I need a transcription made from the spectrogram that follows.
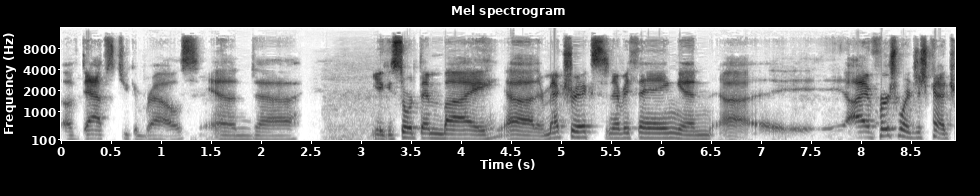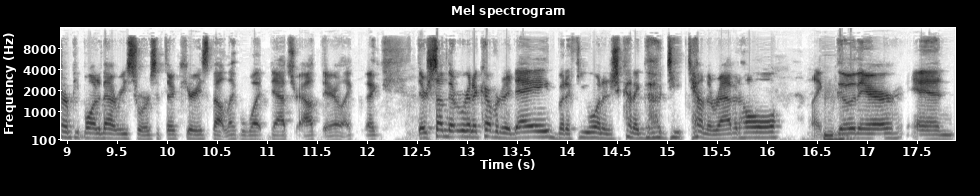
of DApps that you can browse, and uh, you can sort them by uh, their metrics and everything, and uh, I first want to just kind of turn people onto that resource if they're curious about like what dApps are out there. Like like there's some that we're going to cover today, but if you want to just kind of go deep down the rabbit hole, like mm-hmm. go there and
